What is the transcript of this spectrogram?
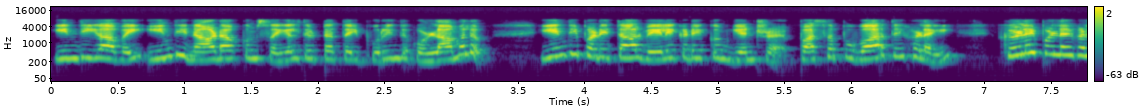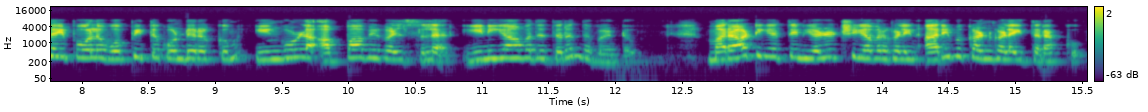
இந்தியாவை இந்தி நாடாக்கும் செயல் திட்டத்தை புரிந்து கொள்ளாமலும் இந்தி படித்தால் வேலை கிடைக்கும் என்ற பசப்பு வார்த்தைகளை கிளைப்பிள்ளைகளைப் போல ஒப்பித்துக் கொண்டிருக்கும் இங்குள்ள அப்பாவிகள் சிலர் இனியாவது திருந்த வேண்டும். மராட்டியத்தின் எழுச்சி அவர்களின் அறிவு கண்களை திறக்கும்.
